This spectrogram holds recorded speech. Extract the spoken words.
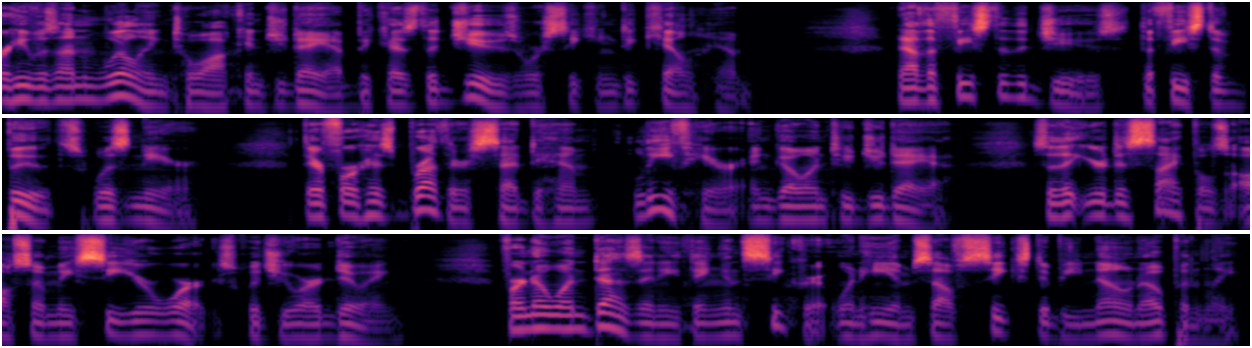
for he was unwilling to walk in Judea because the Jews were seeking to kill him. Now the feast of the Jews, the feast of booths, was near. Therefore his brothers said to him, Leave here and go into Judea, so that your disciples also may see your works which you are doing. For no one does anything in secret when he himself seeks to be known openly.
